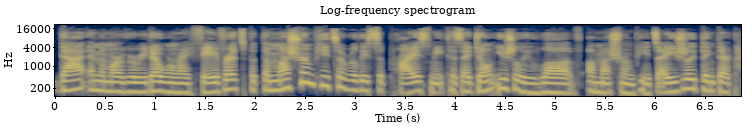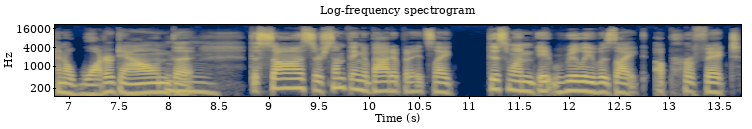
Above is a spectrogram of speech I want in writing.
that and the margarita were my favorites, but the mushroom pizza really surprised me because I don't usually love a mushroom pizza. I usually think they're kind of watered down the Mm. the sauce or something about it, but it's like this one it really was like a perfect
